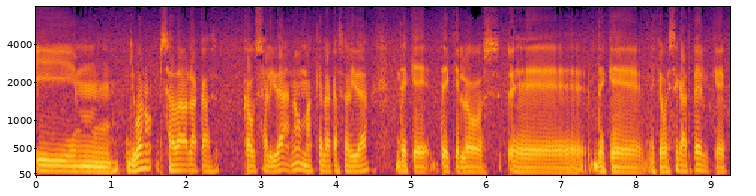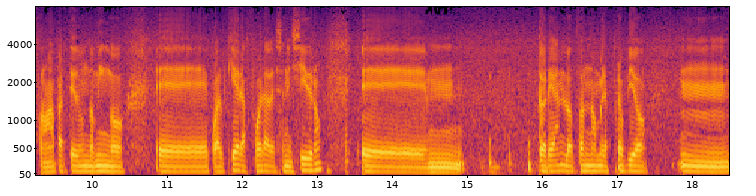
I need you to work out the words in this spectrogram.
Y, y bueno, se ha dado la cas- causalidad, ¿no? Más que la casualidad de que, de que los eh, de que de que ese cartel que forma parte de un domingo eh, cualquiera fuera de San Isidro eh, torean los dos nombres propios mm,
